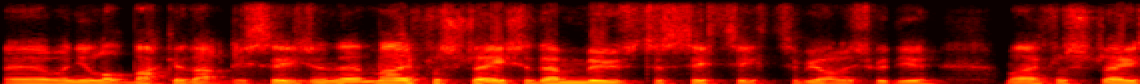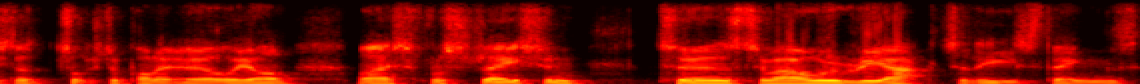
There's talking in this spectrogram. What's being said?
uh, when you look back at that decision, then my frustration then moves to City. To be honest with you, my frustration I touched upon it early on. My frustration turns to how we react to these things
